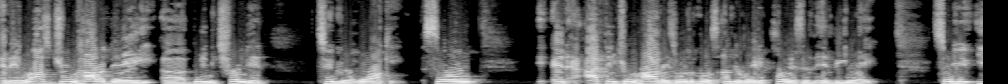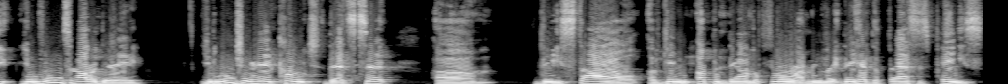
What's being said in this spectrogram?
and they lost Jrue Holiday uh, being traded to Milwaukee. So, and I think Jrue Holiday is one of the most underrated players in the NBA. So you you, you lose Holiday, you lose your head coach that set um, the style of getting up and down the floor. I mean, they had the fastest pace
